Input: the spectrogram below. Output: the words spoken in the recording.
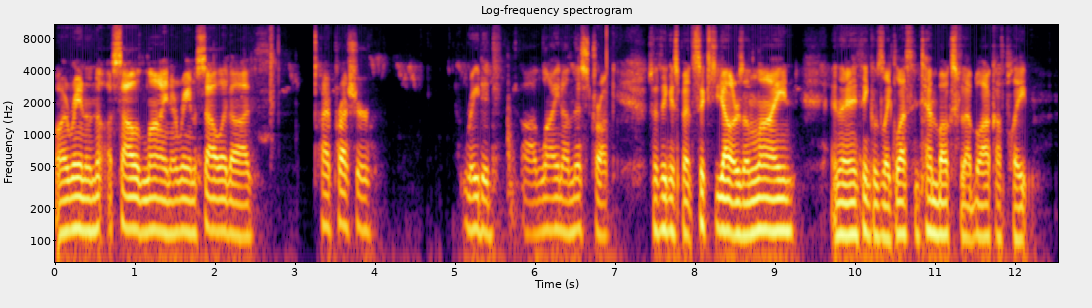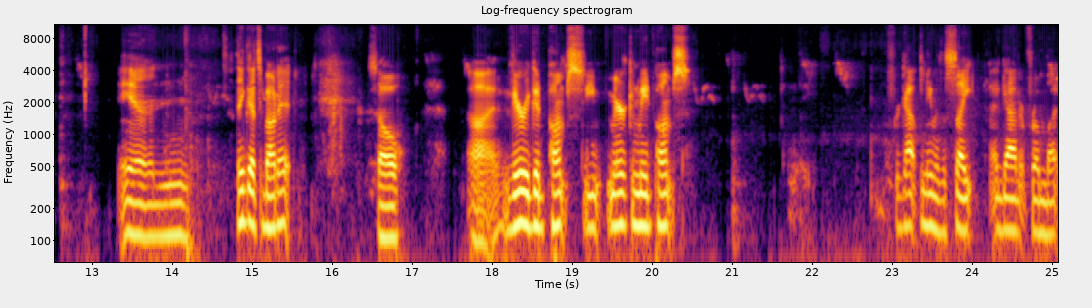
oh, I ran a, a, solid line. I ran a solid uh, high pressure rated uh, line on this truck. So I think I spent $60 on line. And then I think it was like less than 10 bucks for that block off plate. And I think that's about it. So, uh, very good pumps, American made pumps. Forgot the name of the site I got it from, but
